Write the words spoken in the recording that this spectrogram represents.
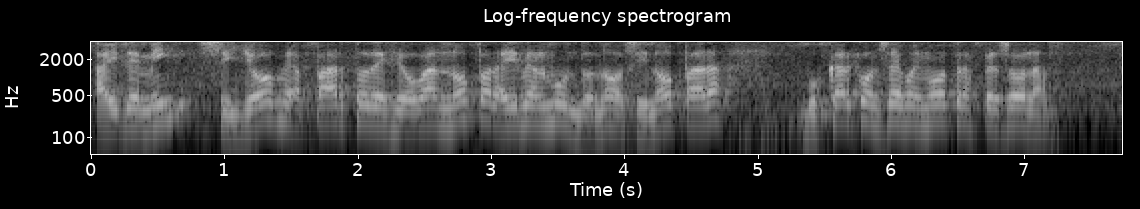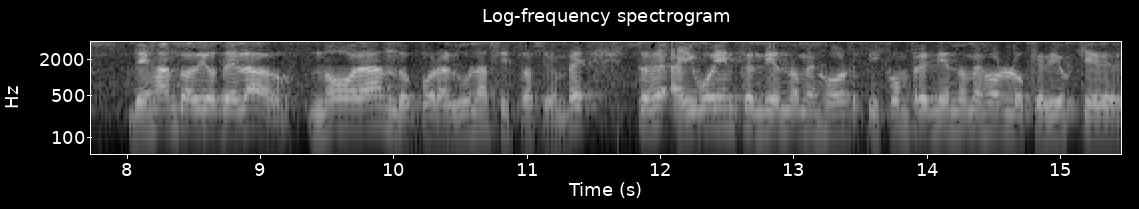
hay de mí si yo me aparto de Jehová, no para irme al mundo, no, sino para buscar consejo en otras personas, dejando a Dios de lado, no orando por alguna situación. ¿Ve? Entonces ahí voy entendiendo mejor y comprendiendo mejor lo que Dios quiere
